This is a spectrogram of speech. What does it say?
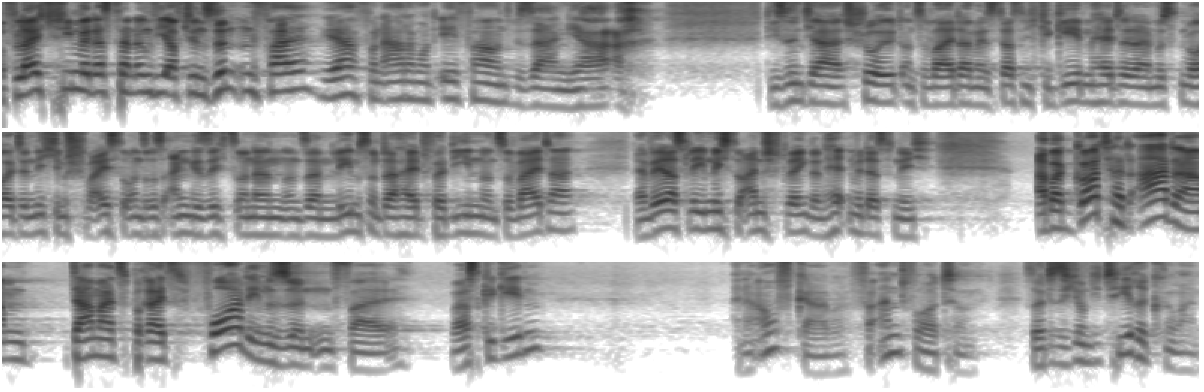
Und vielleicht schieben wir das dann irgendwie auf den Sündenfall ja, von Adam und Eva und wir sagen, ja, ach, die sind ja schuld und so weiter. Wenn es das nicht gegeben hätte, dann müssten wir heute nicht im Schweiße unseres Angesichts, sondern unseren Lebensunterhalt verdienen und so weiter. Dann wäre das Leben nicht so anstrengend, dann hätten wir das nicht. Aber Gott hat Adam damals bereits vor dem Sündenfall was gegeben? Eine Aufgabe, Verantwortung, sollte sich um die Tiere kümmern.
